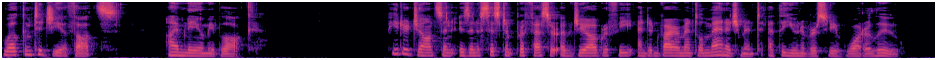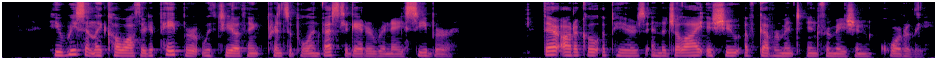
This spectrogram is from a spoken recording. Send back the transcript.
Welcome to GeoThoughts. I'm Naomi Bloch. Peter Johnson is an assistant professor of geography and environmental management at the University of Waterloo. He recently co authored a paper with Geothink principal investigator Renee Sieber. Their article appears in the July issue of Government Information Quarterly.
